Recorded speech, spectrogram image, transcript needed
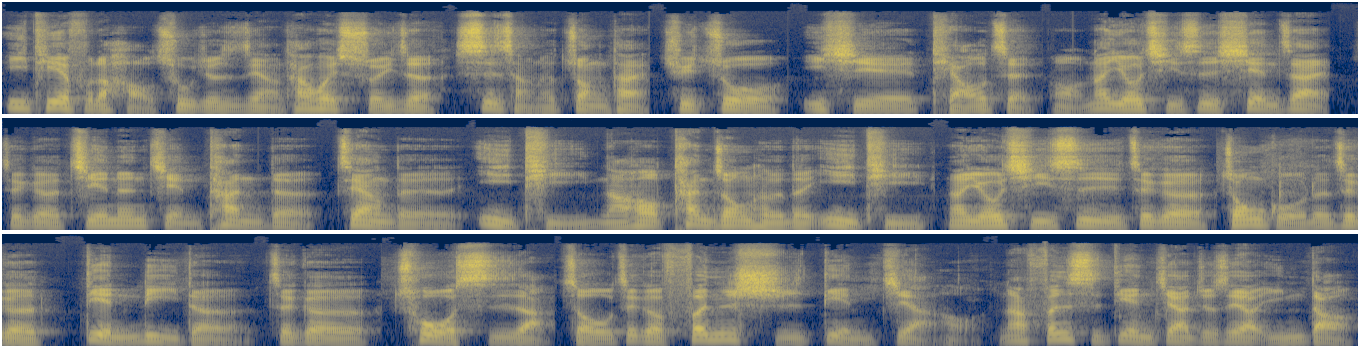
ETF 的好处就是这样，它会随着市场的状态去做一些调整哦。那尤其是现在这个节能减碳的这样的议题，然后碳中和的议题，那尤其是这个中国的这个。电力的这个措施啊，走这个分时电价哦，那分时电价就是要引导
